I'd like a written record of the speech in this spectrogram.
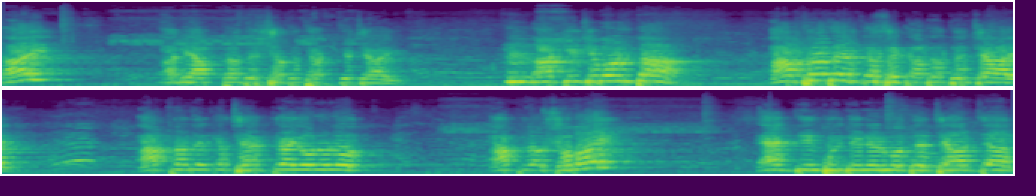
তাই আমি আপনাদের সাথে থাকতে চাই। বাকি জীবনটা আপনাদের কাছে কাটাতে চাই। আপনাদের কাছে একটাই অনুরোধ, আপনারা সবাই একদিন দুই দিনের মধ্যে যার যার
